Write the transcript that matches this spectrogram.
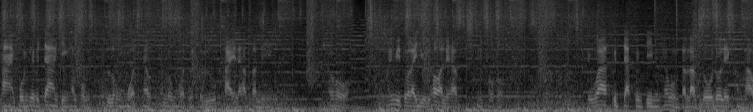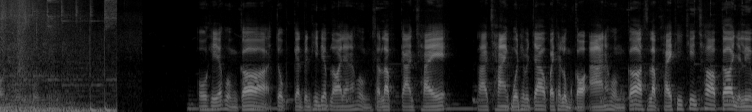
ชาแห่งปวงเทพเจ้าจริงๆครับผมถล่มหมดครับถล่มหมดไม่สนลูกใครแล้วครับ ตอนนี้โอ้โหไม่มีตัวอะไรอยู่รอดเลยครับโอ้โหถือว่าสุดจัดจริงๆครับผมสำหรับโดโดเล็กของเรานะครับผม โอเคครับผมก็จบกันเป็นที่เรียบร้อยแล้วนะผมสำหรับการใช้ราชาแห่งโบนเทพเจ้าไปถล่มเกาะอานะผมก็สำหรับใครที่ชื่นชอบก็อย่าลืม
